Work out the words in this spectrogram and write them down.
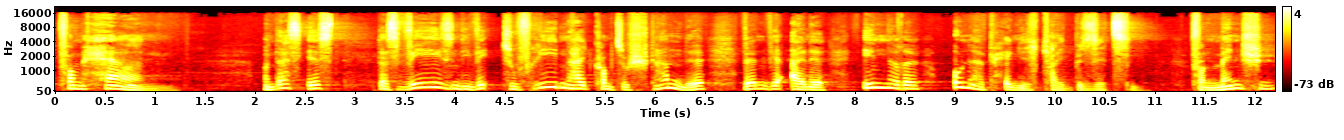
vom Herrn. Und das ist das Wesen, die Zufriedenheit kommt zustande, wenn wir eine innere Unabhängigkeit besitzen von Menschen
